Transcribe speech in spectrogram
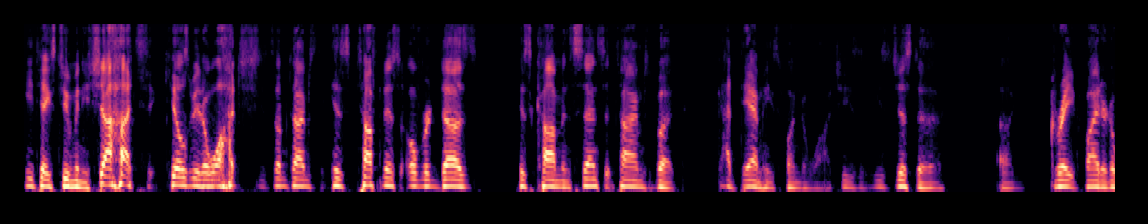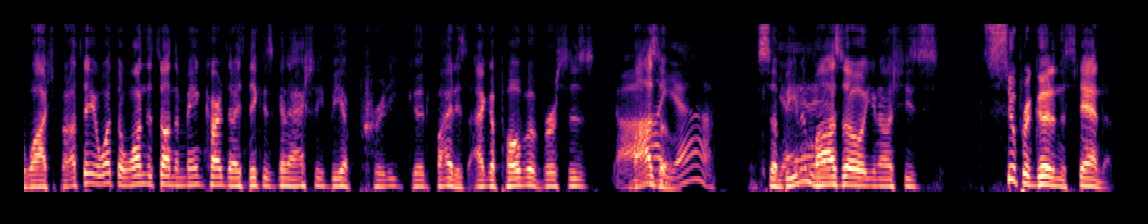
he takes too many shots. It kills me to watch. Sometimes his toughness overdoes his common sense at times, but god damn, he's fun to watch. He's he's just a, a great fighter to watch. But I'll tell you what, the one that's on the main card that I think is going to actually be a pretty good fight is Agapova versus ah, Mazo. Yeah, Sabina yeah, Mazo. You know, she's super good in the stand up,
